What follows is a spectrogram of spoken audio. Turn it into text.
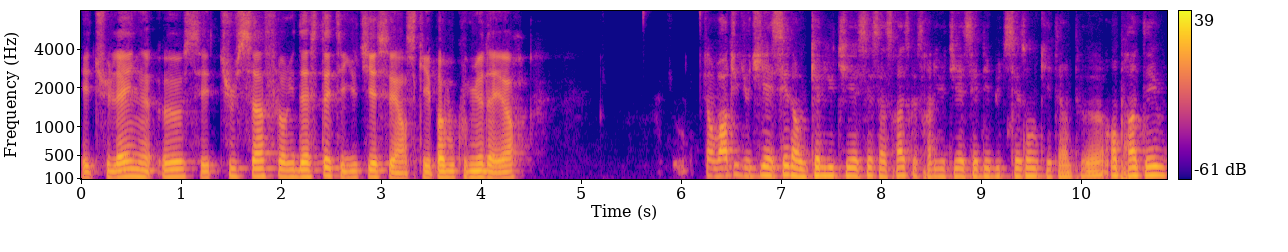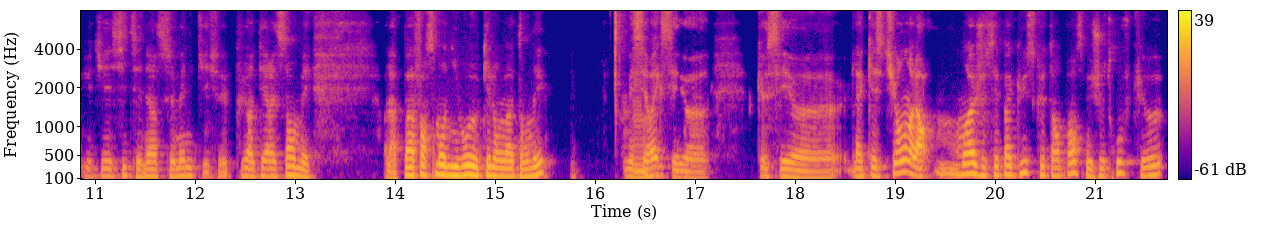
Et Tulane, eux, c'est Tulsa, Florida State et UTSA, hein, ce qui est pas beaucoup mieux d'ailleurs. On va voir du UTSC, dans quel UTSC ça sera. Est-ce que ce sera l'UTSC début de saison qui était un peu emprunté ou l'UTSC de ces dernières semaines qui est plus intéressant, mais voilà, pas forcément au niveau auquel on l'attendait. Mais c'est mm. vrai que c'est euh, que c'est euh, la question. Alors moi, je sais pas Gus ce que tu en penses, mais je trouve que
